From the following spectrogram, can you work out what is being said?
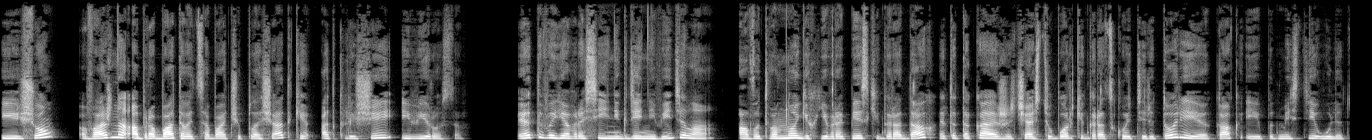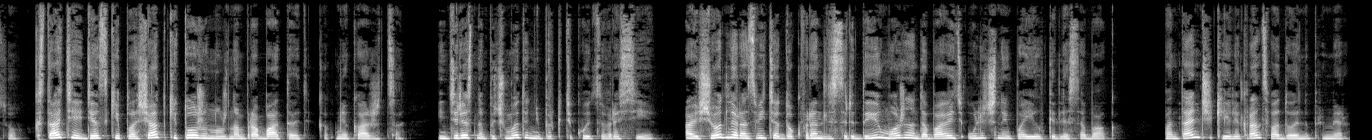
И еще важно обрабатывать собачьи площадки от клещей и вирусов. Этого я в России нигде не видела, а вот во многих европейских городах это такая же часть уборки городской территории, как и подмести улицу. Кстати, детские площадки тоже нужно обрабатывать, как мне кажется. Интересно, почему это не практикуется в России? А еще для развития dog-friendly среды можно добавить уличные поилки для собак. Фонтанчики или кран с водой, например.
